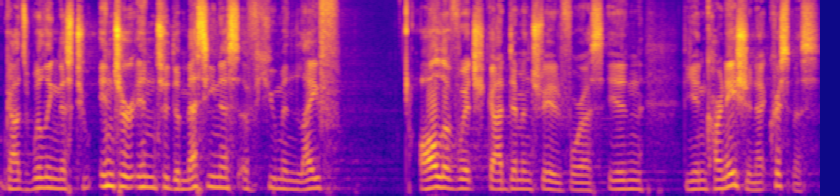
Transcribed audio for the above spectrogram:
God's willingness to enter into the messiness of human life, all of which God demonstrated for us in the incarnation at Christmas.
